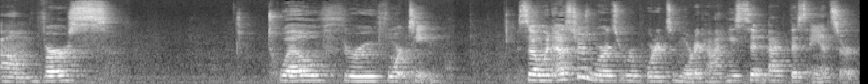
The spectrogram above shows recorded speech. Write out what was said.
um, verse 12 through 14. So when Esther's words were reported to Mordecai, he sent back this answer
